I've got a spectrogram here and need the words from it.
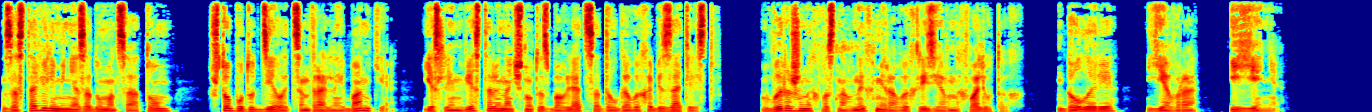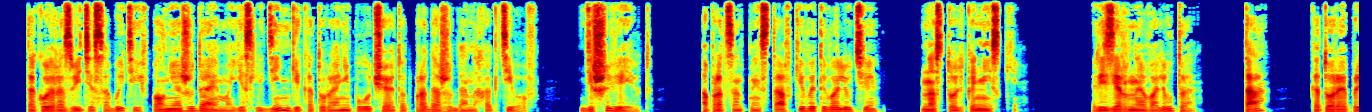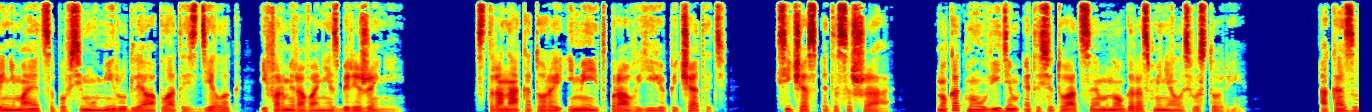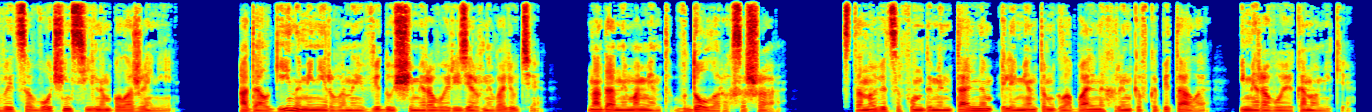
заставили меня задуматься о том, что будут делать центральные банки, если инвесторы начнут избавляться от долговых обязательств, выраженных в основных мировых резервных валютах — долларе, евро и иене. Такое развитие событий вполне ожидаемо, если деньги, которые они получают от продажи данных активов, дешевеют, а процентные ставки в этой валюте настолько низкие. Резервная валюта — та, которая принимается по всему миру для оплаты сделок и формирования сбережений. Страна, которая имеет право ее печатать, сейчас это США, Но, как мы увидим, эта ситуация много раз менялась в истории. Оказывается в очень сильном положении. А долги, номинированные в ведущей мировой резервной валюте, на данный момент в долларах США, становятся фундаментальным элементом глобальных рынков капитала и мировой экономики.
